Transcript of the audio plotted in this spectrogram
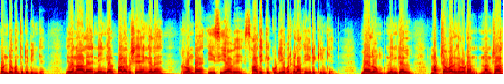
கொண்டு வந்துடுவீங்க. இதனால் நீங்கள் பல விஷயங்களை ரொம்ப ஈஸியாகவே சாதிக்கக்கூடியவர்களாக இருக்கீங்க. மேலும் நீங்கள் மற்றவர்களுடன் நன்றாக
